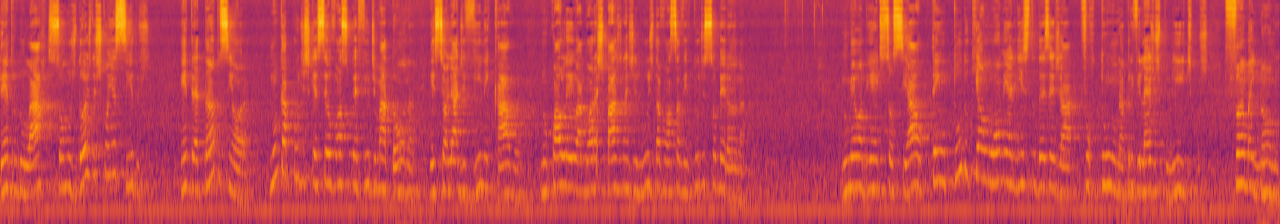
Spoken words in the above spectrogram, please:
Dentro do lar somos dois desconhecidos. Entretanto, senhora, nunca pude esquecer o vosso perfil de Madonna, esse olhar divino e calmo, no qual leio agora as páginas de luz da vossa virtude soberana. No meu ambiente social, tenho tudo que a um homem é lícito desejar: fortuna, privilégios políticos, fama e nome.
